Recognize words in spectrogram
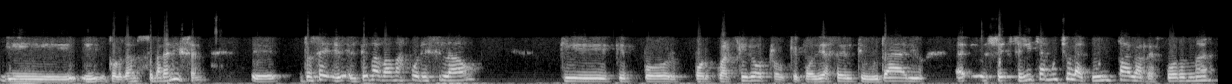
y, por lo tanto se paralizan. Eh, entonces, el, tema va más por ese lado que, que por, por cualquier otro, que podría ser el tributario. Eh, se, le echa mucho la culpa a la reforma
